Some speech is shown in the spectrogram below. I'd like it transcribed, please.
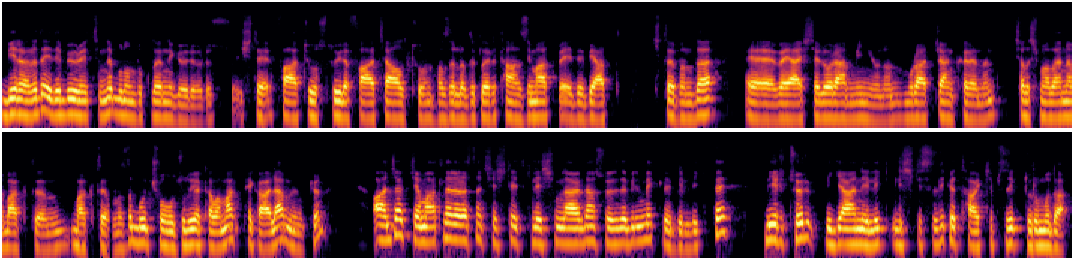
bir arada edebi üretimde bulunduklarını görüyoruz. İşte Fatih Uslu ile Fatih Altun hazırladıkları Tanzimat ve Edebiyat kitabında e, veya işte Loren Mignon'un, Murat Cankara'nın çalışmalarına baktığın, baktığımızda bu çoğulculuğu yakalamak pek hala mümkün. Ancak cemaatler arasında çeşitli etkileşimlerden söz edebilmekle birlikte bir tür biganelik, ilişkisizlik ve takipsizlik durumu da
